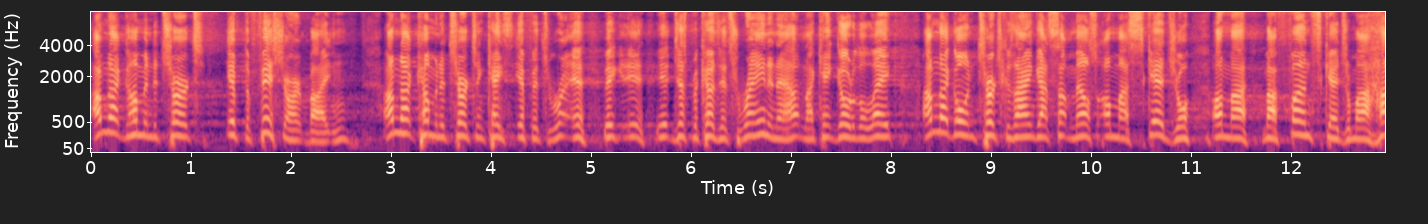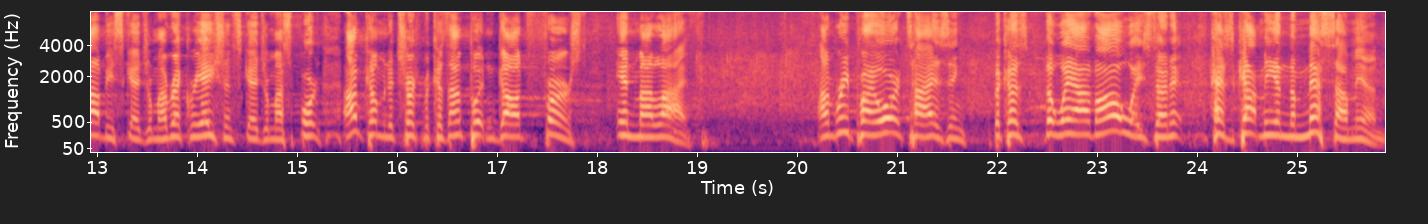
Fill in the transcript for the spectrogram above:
I'm not coming to church if the fish aren't biting. I'm not coming to church in case if it's it, it, it, just because it's raining out and I can't go to the lake. I'm not going to church because I ain't got something else on my schedule, on my, my fun schedule, my hobby schedule, my recreation schedule, my sport. I'm coming to church because I'm putting God first in my life. I'm reprioritizing because the way I've always done it has got me in the mess I'm in.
